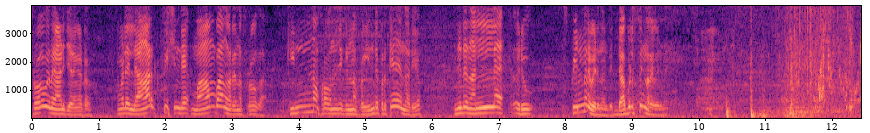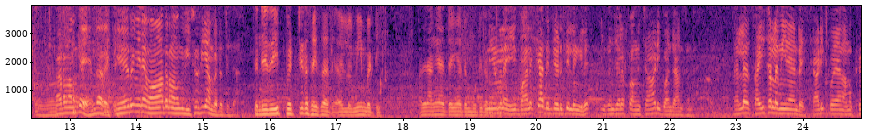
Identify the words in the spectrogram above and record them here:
ഫ്രോഗ് കാണിച്ചു തരാം കേട്ടോ. നമ്മുടെ ലാർക്ക് ഫിഷിന്റെ മാമ്പ എന്ന് പറയുന്ന ഫ്രോഗാ കിണ്ണ ഫ്രോ എന്ന് വെച്ചാൽ കിണ്ണ ഫ്രോ ഇതിന്റെ പ്രത്യേകത എന്താ പറയുക ഇതിന്റെ നല്ല ഒരു സ്പിന്നർ വരുന്നുണ്ട്. ഡബിൾ സ്പിന്നർ വരുന്നത്. കാരണം നമുക്ക് എന്താ പറയുക ചെറുമീനെ മാത്രം നമുക്ക് വിശ്വസിക്കാൻ പറ്റത്തില്ല. ഇതിന്റെ ഇത് ഈ പെട്ടിയുടെ സൈസ് അല്ലോ മീൻ പെട്ടി. അതിന് അങ്ങേറ്റം ഇങ്ങേറ്റം ഇനി നമ്മളെ ഈ വലക്കാത്തിട്ട് എടുത്തില്ലെങ്കിൽ ഇവൻ ചിലപ്പോൾ അങ്ങ് ചാടി പോകാൻ ചാൻസ് ഉണ്ട്. നല്ല സൈസുള്ള മീനാണ്ടേ ചാടിപ്പോയാൽ നമുക്ക്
